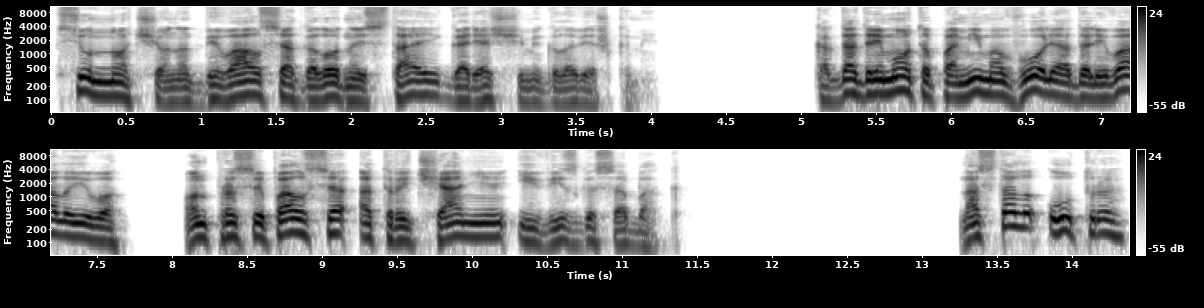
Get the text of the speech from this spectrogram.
Всю ночь он отбивался от голодной стаи горящими головешками. Когда дремота помимо воли одолевала его, он просыпался от рычания и визга собак. Настало утро,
